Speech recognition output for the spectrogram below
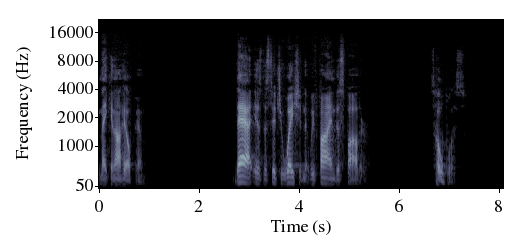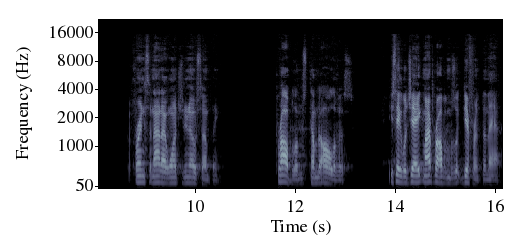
And they cannot help him. That is the situation that we find this father. It's hopeless. But, friends, tonight I want you to know something. Problems come to all of us. You say, well, Jake, my problems look different than that.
